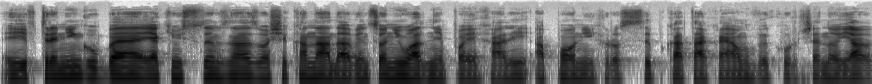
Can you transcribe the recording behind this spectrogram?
i w treningu B jakimś cudem znalazła się Kanada, więc oni ładnie pojechali, a po nich rozsypka taka, ja mówię, kurczę, no ja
